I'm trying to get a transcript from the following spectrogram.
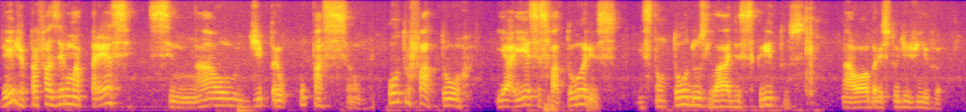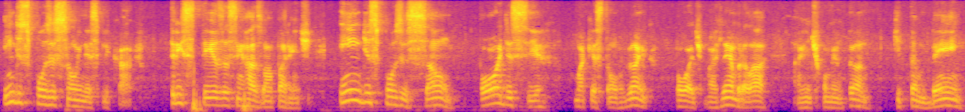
veja, para fazer uma prece, sinal de preocupação. Outro fator, e aí esses fatores estão todos lá descritos na obra Estude Viva indisposição inexplicável, tristeza sem razão aparente. Indisposição pode ser uma questão orgânica? Pode, mas lembra lá a gente comentando que também,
